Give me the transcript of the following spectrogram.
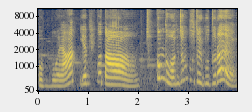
어 뭐야? 예쁘다. 촉감도 완전 부들부들해.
